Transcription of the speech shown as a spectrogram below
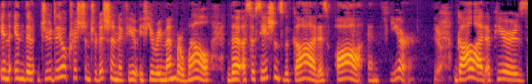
in in the Judeo-Christian tradition, if you if you remember well, the associations with God is awe and fear. Yeah. God appears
